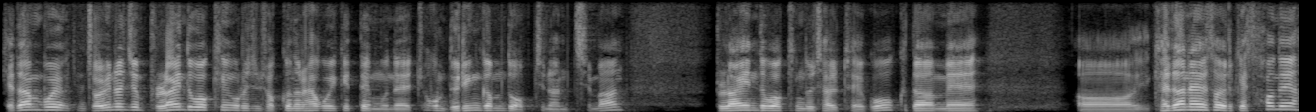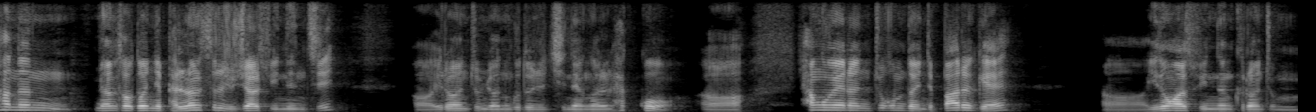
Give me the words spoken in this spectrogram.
계단 보행, 저희는 지금 blind walking으로 지금 접근을 하고 있기 때문에 조금 느린 감도 없진 않지만 blind walking도 잘 되고, 그 다음에 어, 계단에서 이렇게 선회하면서도 이제 밸런스를 유지할 수 있는지 어, 이런 좀 연구도 좀 진행을 했고, 어, 향후에는 조금 더 이제 빠르게 어, 이동할 수 있는 그런 좀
